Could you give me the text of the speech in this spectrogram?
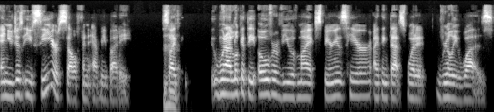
And you just you see yourself in everybody. Mm-hmm. So I mm-hmm. think when I look at the overview of my experience here, I think that's what it really was.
